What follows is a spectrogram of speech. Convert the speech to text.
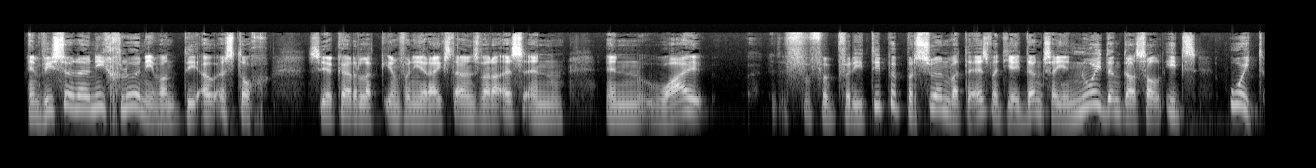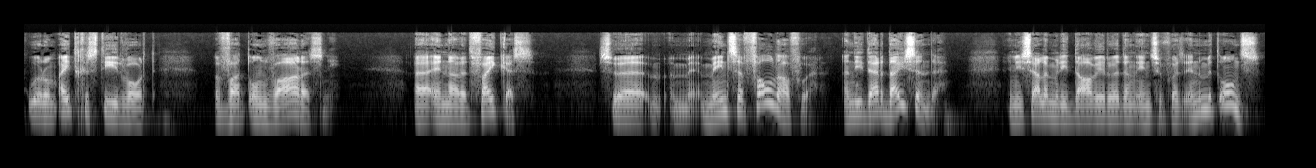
En wie sou nou nie glo nie want die ou is tog sekerlik een van die rykste ouens wat daar is en en why vir vir die tipe persoon wat hy is wat jy dink sal jy nooit dink daar sal iets ooit oor hom uitgestuur word wat onwaar is nie. Uh en dat dit fake is. So mense val daarvoor in die derduisende. En dieselfde met die Dawie Roding ensovoorts en met ons.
